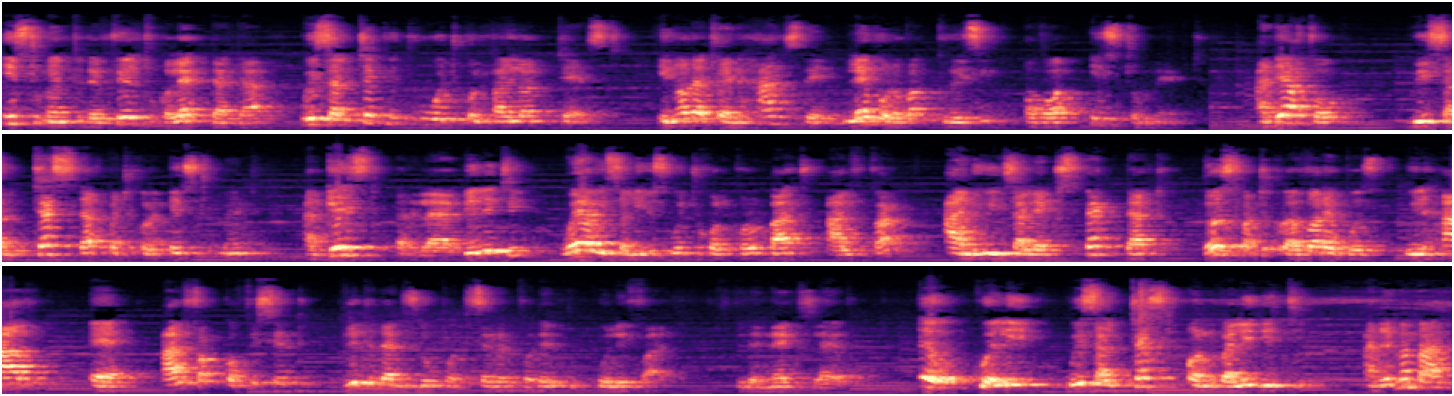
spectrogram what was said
instrument to the field to collect data, we shall take it through what we call pilot test in order to enhance the level of accuracy of our instrument. And therefore, we shall test that particular instrument against reliability, where we shall use what we call Cronbach alpha, and we shall expect that those particular variables will have a alpha coefficient greater than 0.7 for them to qualify to the next level. Equally, we shall test on validity. And remember,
